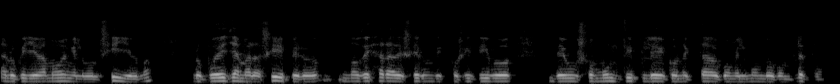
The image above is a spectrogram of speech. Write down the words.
a lo que llevamos en el bolsillo, ¿no? Lo puedes llamar así, pero no dejará de ser un dispositivo de uso múltiple conectado con el mundo completo.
